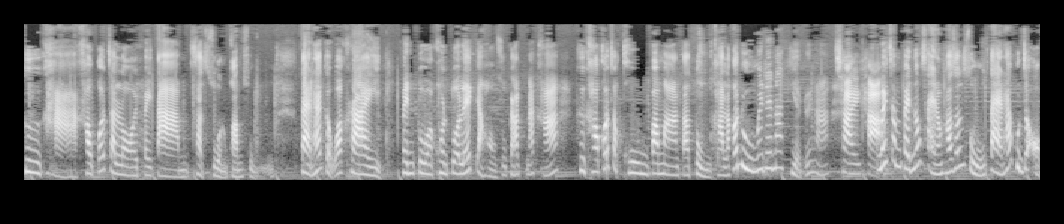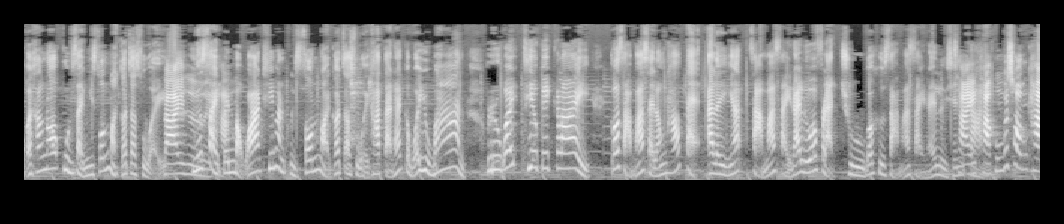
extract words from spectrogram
คือขาเขาก็จะลอยไปตามสัดส่วนความสูง แต่ถ้าเกิดว่าใคร เป็นตัวคนตัวเล็กอย่างของสุกัสนะคะ คือเขาก็จะคุมประมาณตาตุ่มค่ะ แล้วก็ดูไม่ได้น่าเกลียดด้วยนะ ใช่ค่ะ ไม่จำเป็นต้องใส่รองเท้าส้นสูง แต่ถ้าคุณจะออกไปข้างนอกคุณใส่มีส้นหน่อยก็จะสวย ได้เลยหรือใส่ค่ะเป็นแบบว่าที่มันปิดส้นหน่อยก็จะสวยค่ะ แต่ถ้าเกิดว่าอยู่บ้าน หรือว่าเที่ยวใกล้ๆ ก็สามารถใส่รองเท้าแตะอะไรอย่างเงี้ยสามารถใส่ได้หรือว่า flat shoe ก็คือสามารถใส่ได้เลยเช่นใช่กันค่ะ คุณผู้ชมคะ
